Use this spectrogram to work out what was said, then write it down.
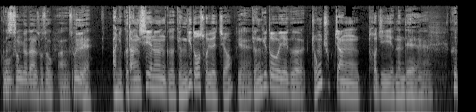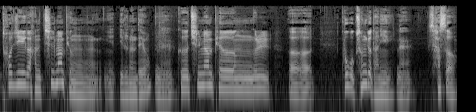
구국 선교단 소속 아, 소유의 아니 그 당시에는 그 경기도 소유였죠. 예. 경기도의 그 종축장 토지였는데 예. 그 토지가 한 7만 평이 이르는데요. 네. 그 7만 평을 어 구국 선교단이 네. 사서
